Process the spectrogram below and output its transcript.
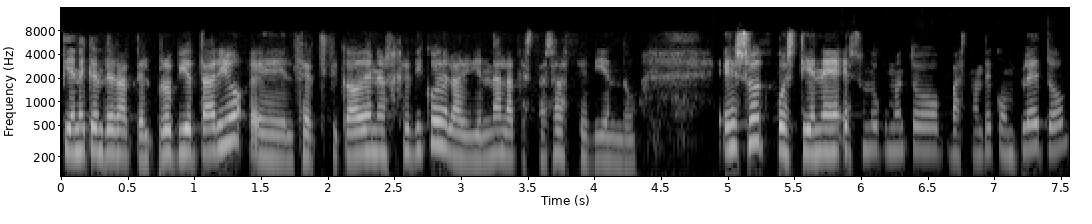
tiene que entregarte el propietario el certificado energético de la vivienda a la que estás accediendo. Eso pues tiene es un documento bastante completo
